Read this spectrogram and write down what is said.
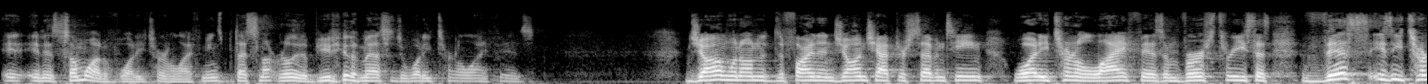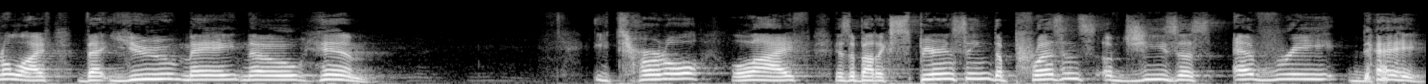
It is somewhat of what eternal life means, but that's not really the beauty of the message of what eternal life is. John went on to define in John chapter 17 what eternal life is. In verse 3, he says, This is eternal life, that you may know him Eternal life is about experiencing the presence of Jesus every day.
